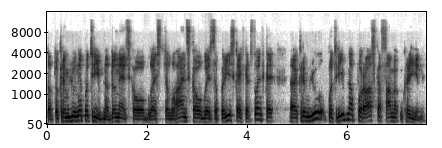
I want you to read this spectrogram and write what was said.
Тобто Кремлю не потрібна Донецька область, Луганська область, Запорізька і Херсонська. Кремлю потрібна поразка саме України.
